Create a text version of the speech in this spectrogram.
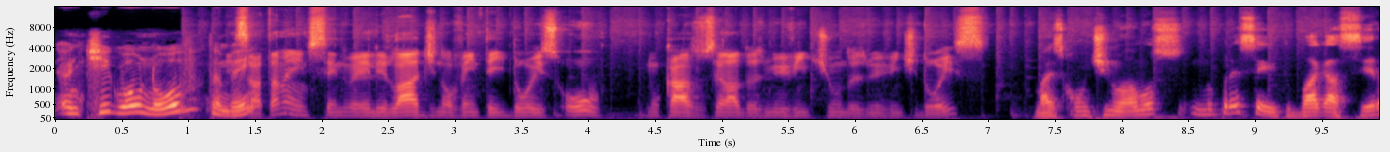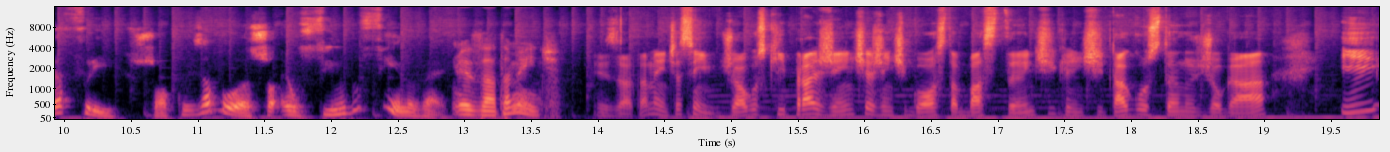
antigo ou novo também. Exatamente, sendo ele lá de 92 ou no caso, sei lá, 2021, 2022. Mas continuamos no preceito. Bagaceira free. Só coisa boa. Só, é o fino do fino, velho. Exatamente. Exatamente, assim, jogos que pra gente a gente gosta bastante, que a gente tá gostando de jogar e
